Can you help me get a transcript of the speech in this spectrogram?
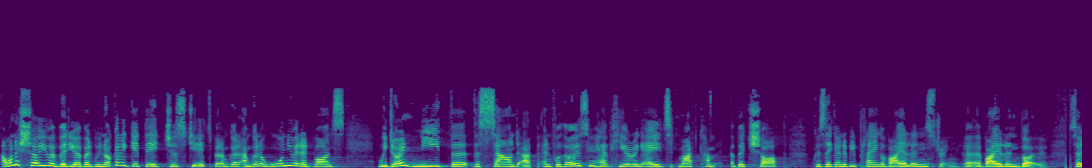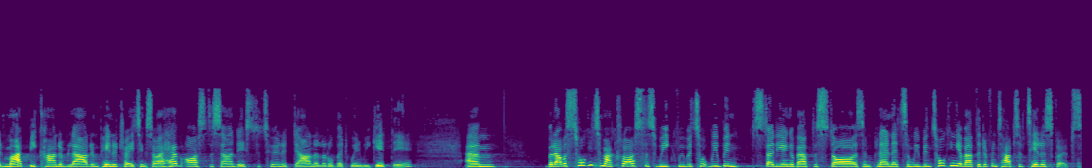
I want to show you a video, but we're not going to get there just yet. But I'm going, I'm going to warn you in advance. We don't need the, the sound up. And for those who have hearing aids, it might come a bit sharp because they're going to be playing a violin string, a violin bow. So it might be kind of loud and penetrating. So I have asked the sound desk to turn it down a little bit when we get there. Um, but I was talking to my class this week. We were talk- we've been studying about the stars and planets, and we've been talking about the different types of telescopes.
